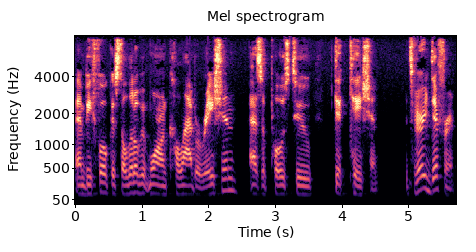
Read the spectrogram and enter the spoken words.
and be focused a little bit more on collaboration as opposed to dictation. It's very different.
